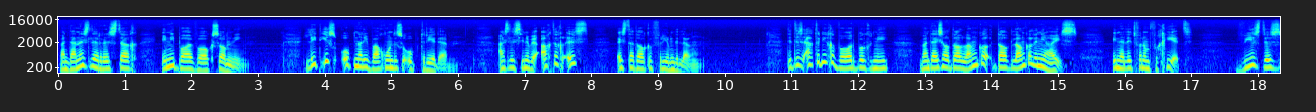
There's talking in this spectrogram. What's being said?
want dan is hulle rustig en nie baie waaksam nie. Let ees op na die waghondese optrede. As hulle sien achtig is, is dat ook een vreemdeling. Dit is echter nie gewaarborg nie, want hy sal dal lang, dalk lang al in die huis en hy het van hom vergeet. Wees dus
